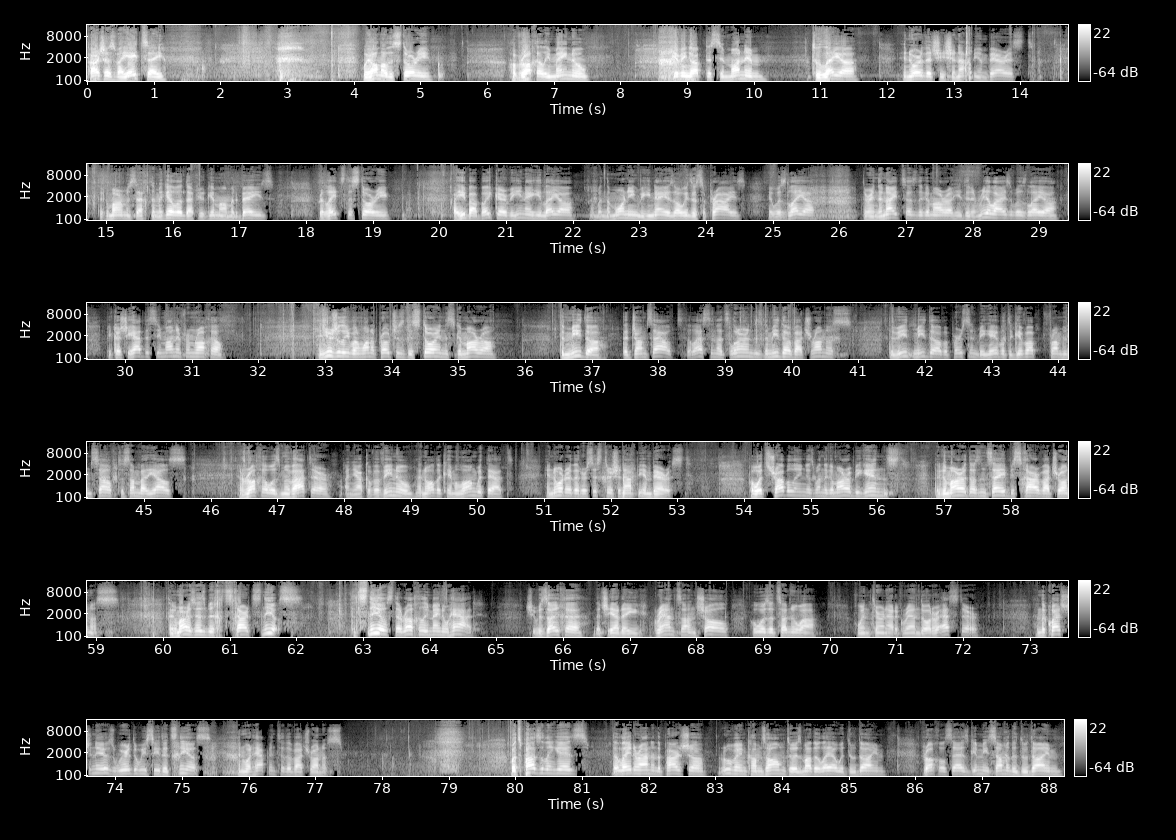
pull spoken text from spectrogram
Parshas Vayetze. We all know the story of Rachel Imenu giving up the simonim to Leah in order that she should not be embarrassed. The Gemara Masechta Megillah, Daf Yud Gimel Amud Beis, relates the story. And in the morning Vihine is always a surprise. It was Leah. During the night, says the Gemara, he didn't realize it was Leah because she had the simanim from Rachel. And usually, when one approaches this story in this Gemara, the midah that jumps out, the lesson that's learned is the midah of the midah of a person being able to give up from himself to somebody else. And Rachel was mevater and Yaakov Avinu and all that came along with that, in order that her sister should not be embarrassed. But what's troubling is when the Gemara begins, the Gemara doesn't say bischar v'achronus. The Gemara says bischar tznius. The tznius that Rachel Imenu had. She was Zaycha, that she had a grandson, Shaul, who was a Tzanua, who in turn had a granddaughter, Esther. And the question is, where do we see the tznius, and what happened to the Vachronus? What's puzzling is that later on in the Parsha, Reuven comes home to his mother Leah with Dudaim. Rachel says, Give me some of the Dudaim.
